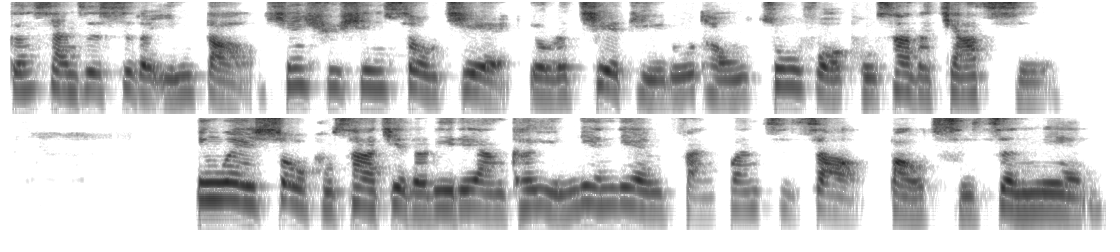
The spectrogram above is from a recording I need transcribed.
跟善知识的引导，先虚心受戒，有了戒体，如同诸佛菩萨的加持。因为受菩萨戒的力量，可以念念反观自照，保持正念，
